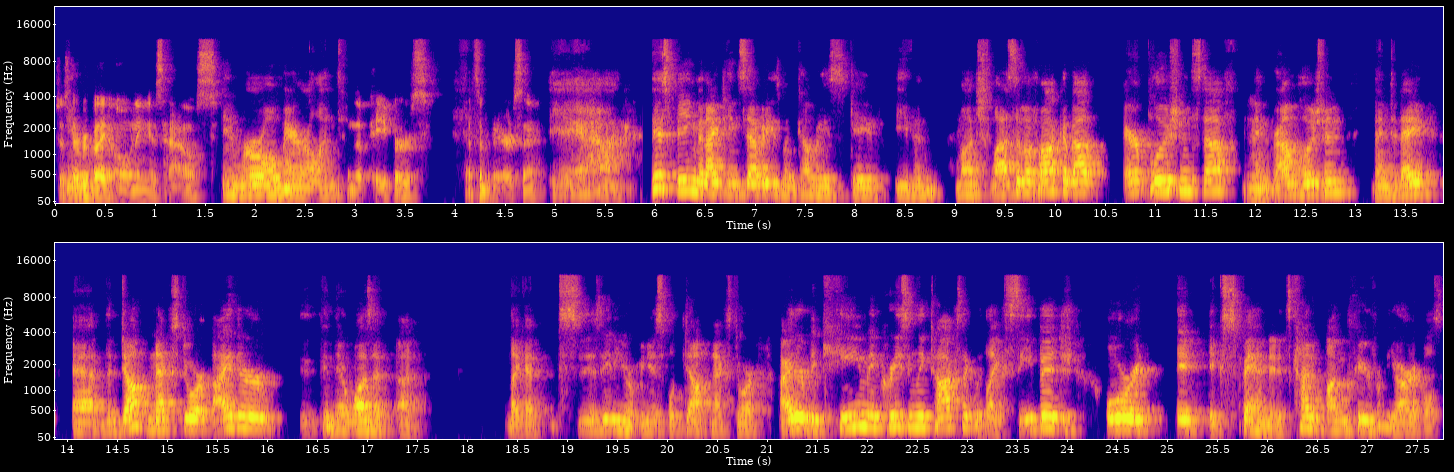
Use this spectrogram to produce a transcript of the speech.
Just Yeah. everybody owning his house in rural Maryland. in the papers. That's embarrassing. Yeah. This being the 1970s when companies gave even much less of a fuck about air pollution stuff and Mm. ground pollution than today. At the dump next door, either and there was a, a like a city or municipal dump next door, either became increasingly toxic with like seepage or it expanded. It's kind of unclear from the articles,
